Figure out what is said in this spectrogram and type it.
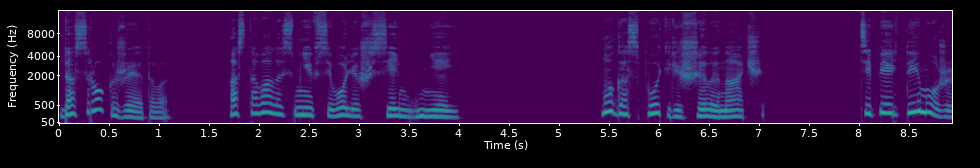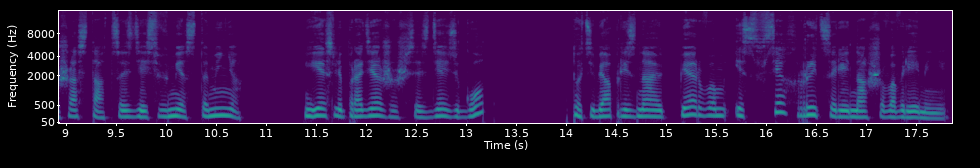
До срока же этого оставалось мне всего лишь семь дней. Но Господь решил иначе. Теперь ты можешь остаться здесь вместо меня. Если продержишься здесь год, то тебя признают первым из всех рыцарей нашего времени.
